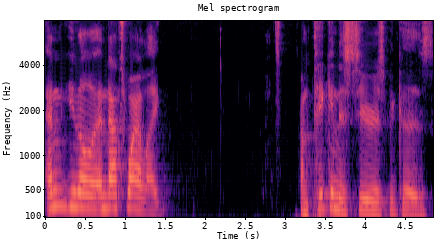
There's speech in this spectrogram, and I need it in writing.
And, you know, and that's why, like, I'm taking this serious because,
